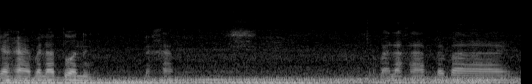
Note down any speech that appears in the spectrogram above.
ยังหายไปแล้วตัวหนึ่ง นะครับไปแล้วครับ บ๊ายบาย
